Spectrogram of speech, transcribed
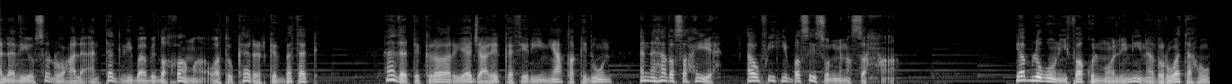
الذي يصر على أن تكذب بضخامة وتكرر كذبتك هذا التكرار يجعل الكثيرين يعتقدون أن هذا صحيح أو فيه بصيص من الصحة. يبلغ نفاق المعلنين ذروته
